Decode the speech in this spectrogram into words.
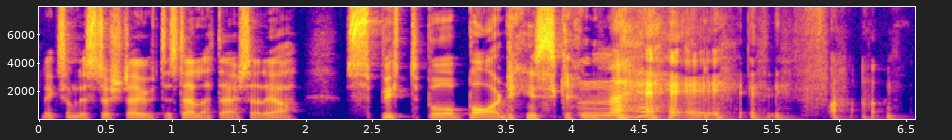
liksom det största utestället där, så hade jag spytt på bardisken. Nej, fy fan.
